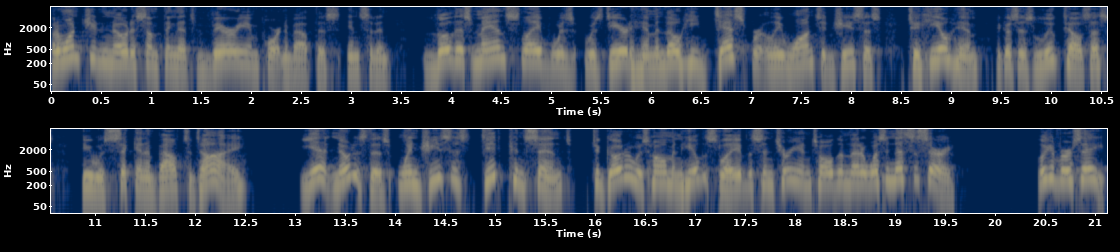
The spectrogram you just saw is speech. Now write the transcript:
But I want you to notice something that's very important about this incident. Though this man's slave was, was dear to him, and though he desperately wanted Jesus to heal him, because as Luke tells us, he was sick and about to die, yet notice this when Jesus did consent to go to his home and heal the slave, the centurion told him that it wasn't necessary. Look at verse 8.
